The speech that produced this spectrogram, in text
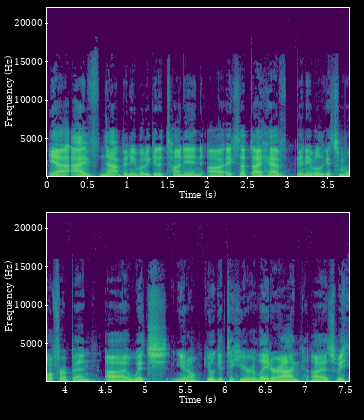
Yeah, I've not been able to get a ton in, uh, except I have been able to get some Warframe in, uh, which you know you'll get to hear later on uh, as we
